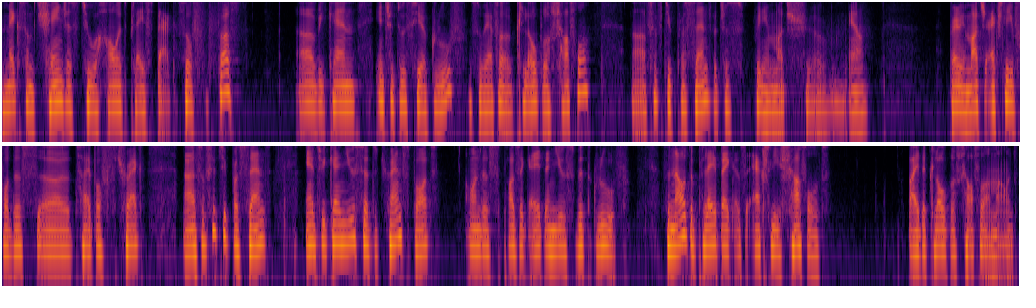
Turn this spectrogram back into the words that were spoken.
make some changes to how it plays back. So first, uh, we can introduce here groove. So we have a global shuffle, 50%, uh, which is pretty much, uh, yeah, very much actually for this uh, type of track. Uh, so 50%, and we can use the transport on this ParSeq-8 and use with groove. So now the playback is actually shuffled by the global shuffle amount.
